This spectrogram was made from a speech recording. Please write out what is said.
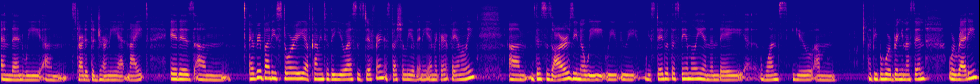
and then we um, started the journey at night. It is um, everybody's story of coming to the us is different especially of any immigrant family. Um, this is ours you know we, we we we stayed with this family and then they uh, once you um, the people who were bringing us in were ready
